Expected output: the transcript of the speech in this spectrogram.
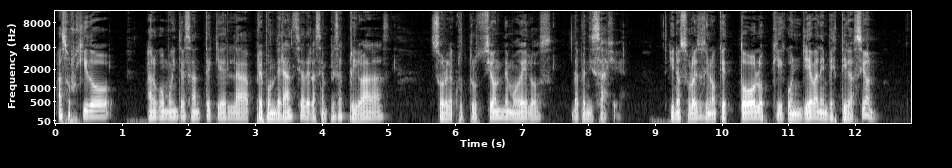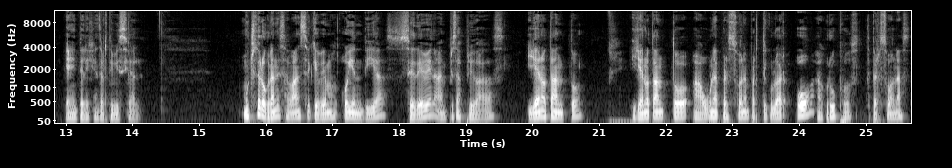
ha surgido algo muy interesante que es la preponderancia de las empresas privadas sobre la construcción de modelos de aprendizaje. Y no solo eso, sino que todo lo que conlleva la investigación en inteligencia artificial. Muchos de los grandes avances que vemos hoy en día se deben a empresas privadas y ya no tanto y ya no tanto a una persona en particular o a grupos de personas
